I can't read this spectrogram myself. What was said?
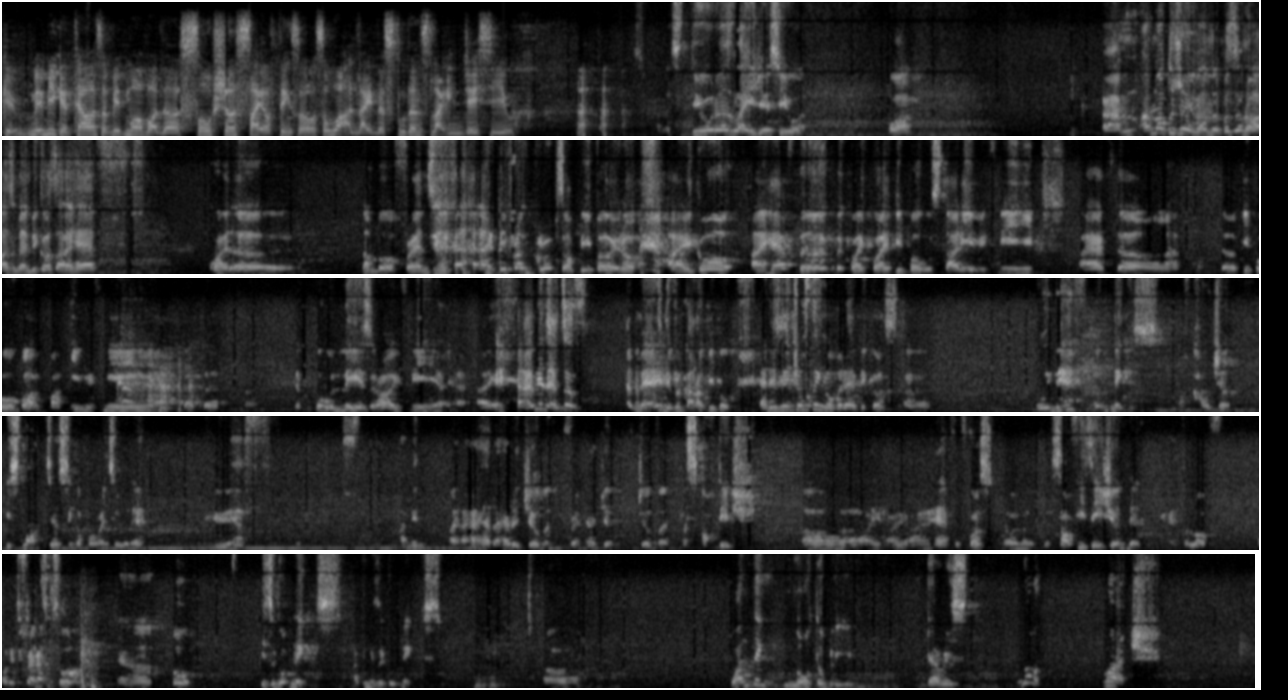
Okay, maybe you can tell us a bit more about the social side of things. So, so what are like the students like in JCU? students like in JCU, uh, wow. I'm, I'm not too sure if I'm the person to ask, man, because I have quite a number of friends, different groups of people, you know. I go, I have the, the quite quite people who study with me. I have the the people who go and party with me. I have the, the people who laze around with me. I, I, I mean, there's just many different kind of people. And it's interesting over there because uh, we have a mix of culture. It's not just Singaporeans over there. You have, I mean, I, I had I had a German friend, a German, German a Scottish. Uh, I, I, I have, of course, you know, the Southeast Asian that have a lot of all these friends as well. Uh, so it's a good mix. I think it's a good mix. Uh, one thing notably, there is not much,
